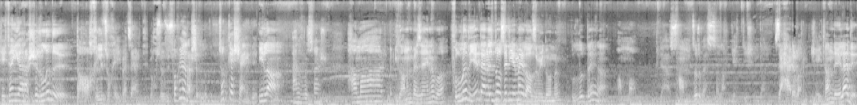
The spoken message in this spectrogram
şeytan yaraşıqlıdır. Daxili çox eybəcərdir. Yoxsa özü çox yaraşıqlıdır, çox qəşəngdir. İlan, şu- hamar. İlanın bəzəyinə bax. Pullu deyə dənizdə olsa yemək lazım idi onu. Pullu deyil ha. Amma dənə sancır və salam getdi işində. Zəhəri var. Şeytan da elədir.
